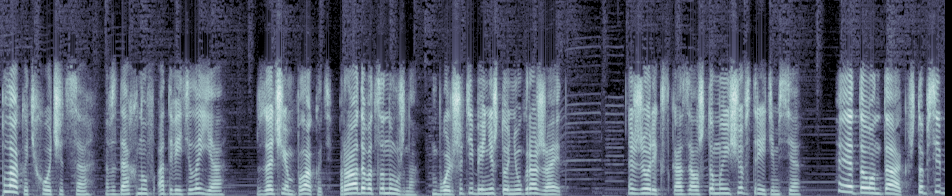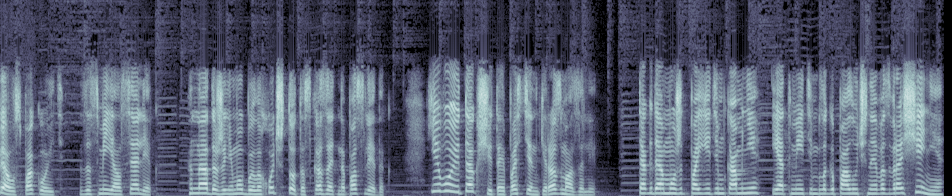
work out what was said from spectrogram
«Плакать хочется», — вздохнув, ответила я. Зачем плакать? Радоваться нужно. Больше тебе ничто не угрожает. Жорик сказал, что мы еще встретимся. Это он так, чтоб себя успокоить, засмеялся Олег. Надо же ему было хоть что-то сказать напоследок. Его и так, считай, по стенке размазали. Тогда, может, поедем ко мне и отметим благополучное возвращение?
